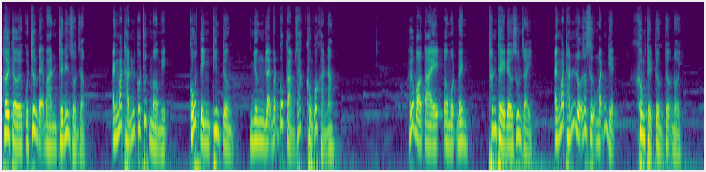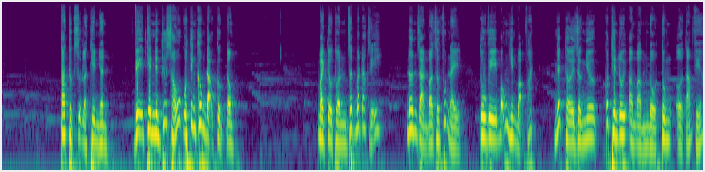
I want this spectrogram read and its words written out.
Hơi thở của Trương Đại Bàn trở nên ruồn rập Ánh mắt hắn có chút mờ mịt, Cố tình tin tưởng Nhưng lại vẫn có cảm giác không có khả năng. Hứa bảo tài ở một bên, Thân thể đều run dày Ánh mắt hắn lộ ra sự mãnh liệt, Không thể tưởng tượng nổi. Ta thực sự là thiên nhân, Vị thiên nhân thứ sáu của tinh không đạo cực tông. Bạch Tiểu Thuần rất bất đắc dĩ. Đơn giản vào giờ phút này Tu vi bỗng nhiên bạo phát, Nhất thời dường như có thiên lôi ầm ầm nổ tung ở tám phía.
